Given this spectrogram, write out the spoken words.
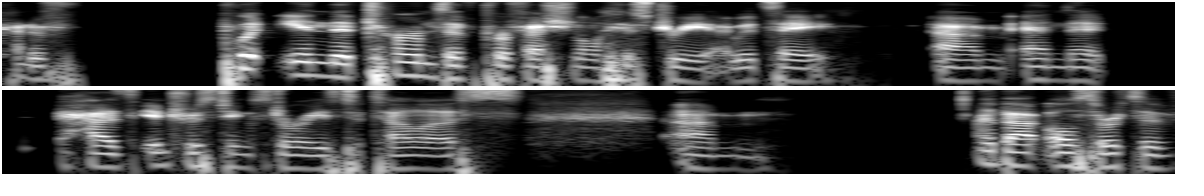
kind of put in the terms of professional history, I would say, um, and that has interesting stories to tell us um, about all sorts of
